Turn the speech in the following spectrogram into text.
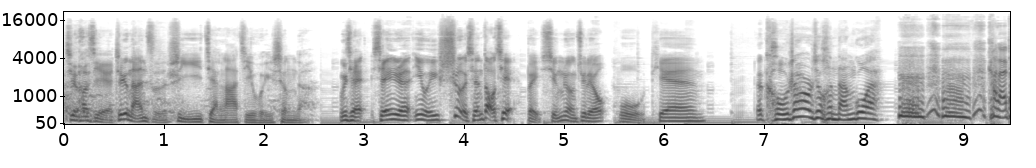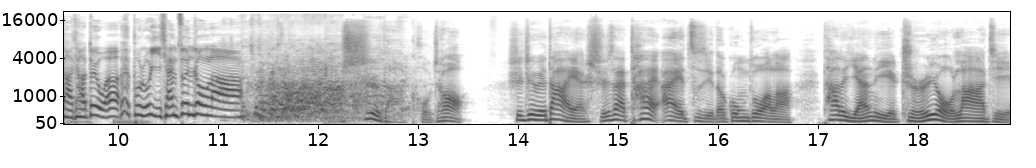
据了解，这个男子是以捡垃圾为生的。目前，嫌疑人因为涉嫌盗窃被行政拘留五天。这口罩就很难过呀。嗯嗯，看来大家对我不如以前尊重了。是的，口罩。是这位大爷实在太爱自己的工作了，他的眼里只有垃圾。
